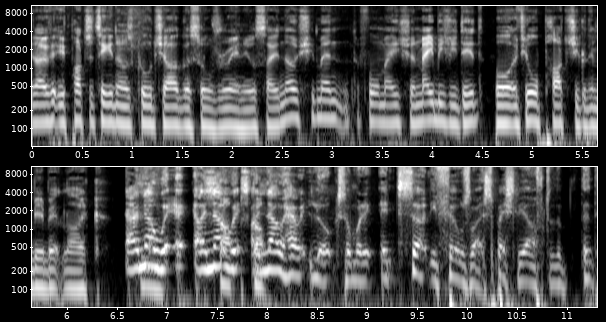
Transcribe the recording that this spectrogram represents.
You know, if, if Pochettino has called Thiago Silva in, he'll say no, she meant the formation. Maybe she did. Or if you're Poch, you're going to be a bit like. I know, it, I know, Stop, it, I know how it looks and what it, it certainly feels like, especially after the. the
